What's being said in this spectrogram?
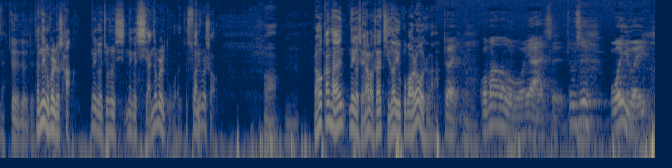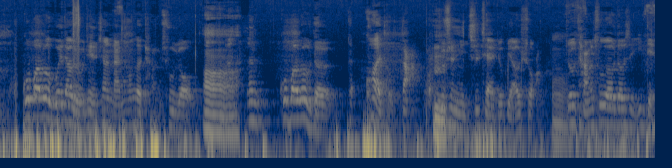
的，对对对，但那个味儿就差，那个就是那个咸的味儿多，就酸的味儿少。啊、然后刚才那个小杨老师还提到一个锅包肉是吧？对，锅包肉我也爱吃，就是我以为锅包肉味道有点像南方的糖醋肉，啊啊啊！但锅包肉的它块头大，就嗯，是你吃起来就比较爽。嗯，就糖醋肉都是一点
